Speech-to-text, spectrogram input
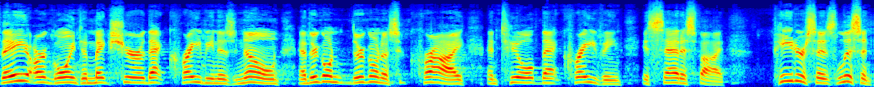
they are going to make sure that craving is known and they're going, they're going to cry until that craving is satisfied. Peter says, Listen,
